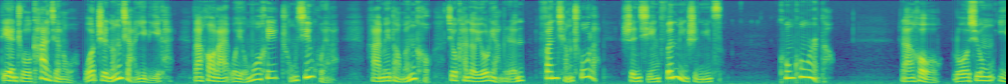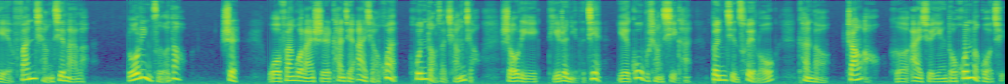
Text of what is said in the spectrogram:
店主看见了我，我只能假意离开。但后来我又摸黑重新回来，还没到门口，就看到有两个人翻墙出来，身形分明是女子。空空儿道：“然后罗兄也翻墙进来了。”罗令泽道：“是我翻过来时，看见艾小焕昏倒在墙角，手里提着你的剑，也顾不上细看，奔进翠楼，看到张敖和艾雪英都昏了过去，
